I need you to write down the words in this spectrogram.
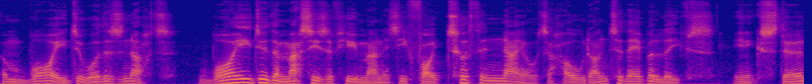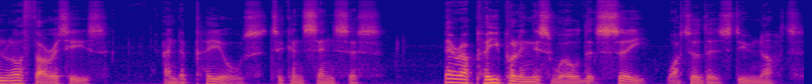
and why do others not? Why do the masses of humanity fight tooth and nail to hold on to their beliefs in external authorities and appeals to consensus? There are people in this world that see what others do not.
